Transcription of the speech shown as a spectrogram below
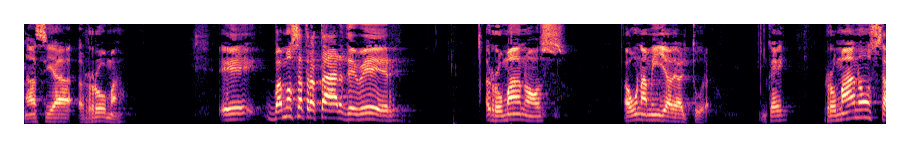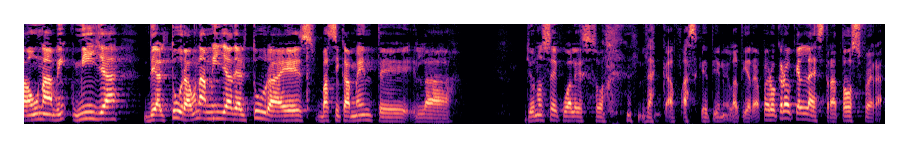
hacia Roma. Eh, vamos a tratar de ver Romanos a una milla de altura. Romanos a una milla de altura. Una milla de altura es básicamente la... Yo no sé cuáles son las capas que tiene la Tierra, pero creo que es la estratosfera.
